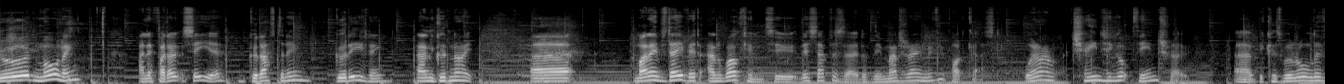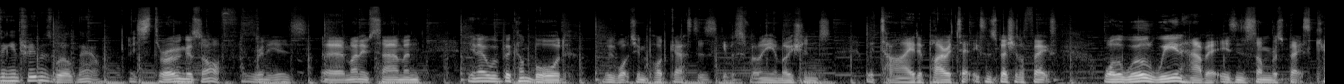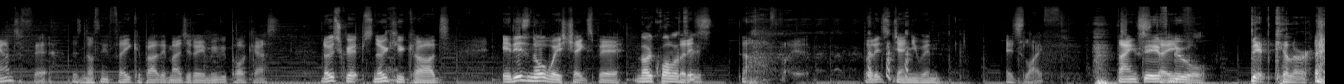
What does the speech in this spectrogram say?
Good morning, and if I don't see you, good afternoon, good evening, and good night. Uh, my name's David, and welcome to this episode of the Imaginary Movie Podcast, where I'm changing up the intro uh, because we're all living in Truman's world now. It's throwing us off. It really is. Uh, my name's Sam, and you know we've become bored with watching podcasters give us phony emotions. We're tired of pyrotechnics and special effects. While the world we inhabit is in some respects counterfeit, there's nothing fake about the Imaginary Movie Podcast. No scripts, no cue cards. It isn't always Shakespeare, No quality. but it's ah, but it's genuine. It's life. Thanks, Dave, Dave. Newell, bit killer.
